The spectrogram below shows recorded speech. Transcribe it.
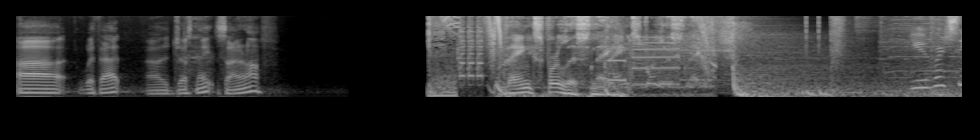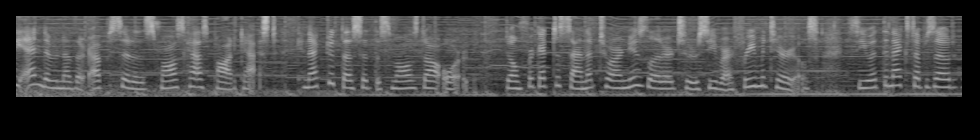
Uh, with that, uh, just Nate signing off. Thanks for listening. Thanks for listening. You've reached the end of another episode of the Smalls Cast podcast. Connect with us at thesmalls.org. Don't forget to sign up to our newsletter to receive our free materials. See you at the next episode.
